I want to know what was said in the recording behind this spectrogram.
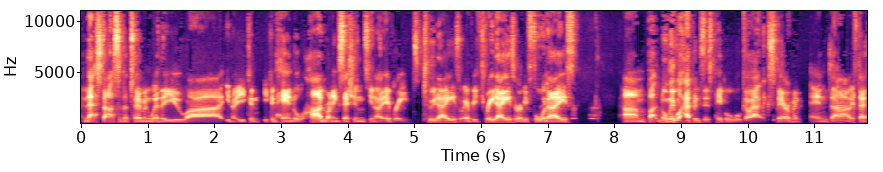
And that starts to determine whether you uh, you know you can you can handle hard running sessions you know every two days or every three days or every four days. Um, but normally what happens is people will go out and experiment. And uh, if they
